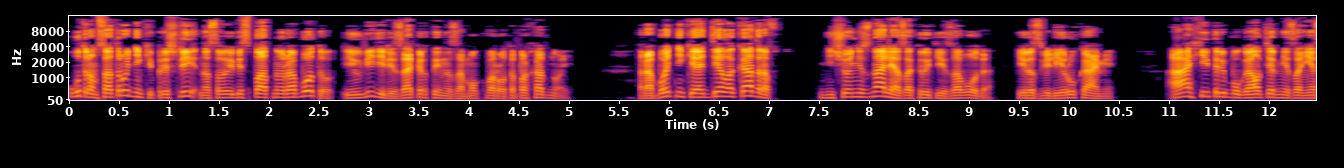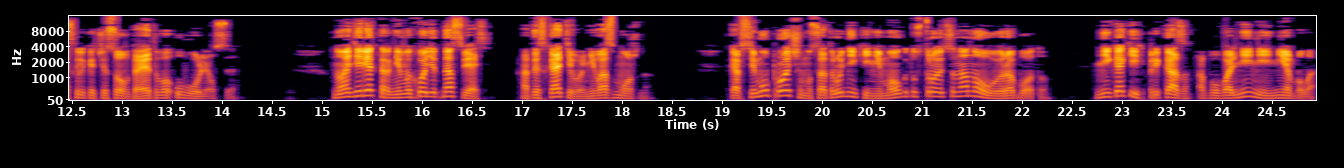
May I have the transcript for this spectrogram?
Утром сотрудники пришли на свою бесплатную работу и увидели запертый на замок ворота проходной. Работники отдела кадров ничего не знали о закрытии завода и развели руками, а хитрый бухгалтер не за несколько часов до этого уволился. Ну а директор не выходит на связь, отыскать его невозможно. Ко всему прочему, сотрудники не могут устроиться на новую работу. Никаких приказов об увольнении не было,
